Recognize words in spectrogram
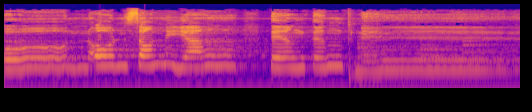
អូនអូនសន្យាទាំងទាំងភ្នែក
